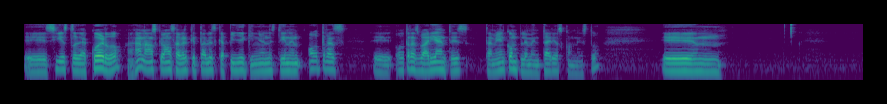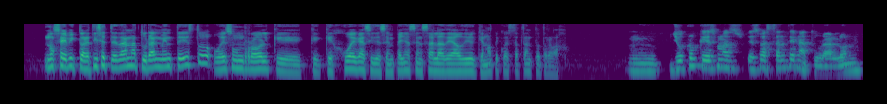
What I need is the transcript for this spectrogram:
Eh, sí estoy de acuerdo. Ajá, nada más que vamos a ver que tal vez Capilla y Quiñones tienen otras, eh, otras variantes también complementarias con esto. Em, no sé, Víctor, ¿a ti se te da naturalmente esto o es un rol que, juegas y desempeñas en sala de audio y que no te cuesta tanto trabajo? Mm, yo creo que es más, es bastante naturalón.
